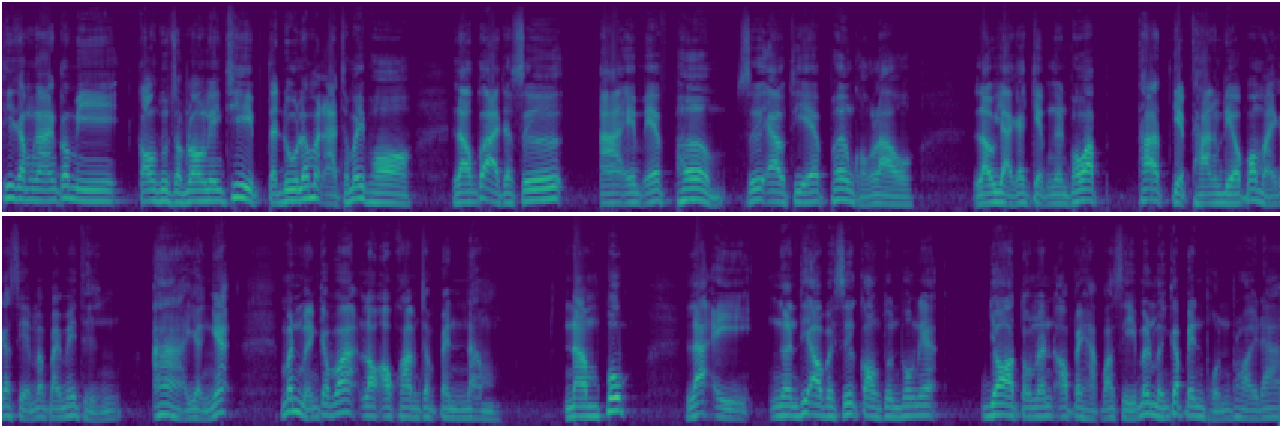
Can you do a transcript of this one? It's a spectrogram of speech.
ที่ทำงานก็มีกองทุนสำรองเลี้ยงชีพ แต่ดูแล้วมันอาจจะไม่พอ เราก็อาจจะซื้อ RMF เพิ่ม ซื้อ LTF เพิ่มของเรา เราอยากจะเก็บเงินเพราะว่า ถ้าเก็บทางเดียวเป้าหมายเกษียณมันไปไม่ถึง อ่า อย่างเงี้ย มันเหมือนกับว่าเราเอาความจำเป็นนำนำปุ๊บ และไอ้เงินที่เอาไปซื้อกองทุนพวกเนี้ยยอดตรงนั้นเอาไปหักภาษีมันเหมือนกับเป็นผลพลอยได้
